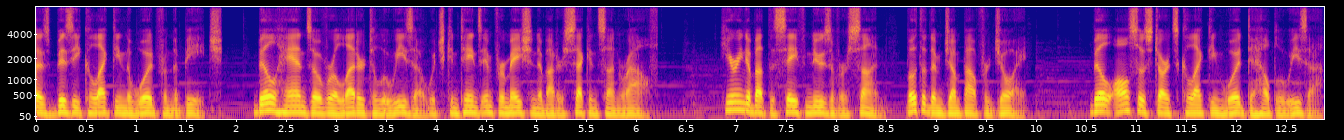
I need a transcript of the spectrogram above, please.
is busy collecting the wood from the beach. Bill hands over a letter to Louisa which contains information about her second son Ralph. Hearing about the safe news of her son, both of them jump out for joy. Bill also starts collecting wood to help Louisa.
